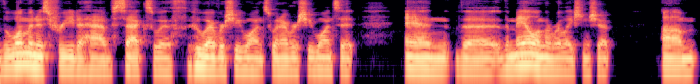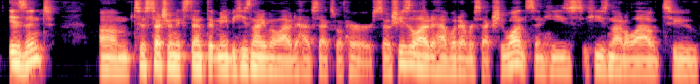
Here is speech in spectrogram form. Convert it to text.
the woman is free to have sex with whoever she wants whenever she wants it, and the the male in the relationship um, isn't um, to such an extent that maybe he's not even allowed to have sex with her. So she's allowed to have whatever sex she wants, and he's he's not allowed to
